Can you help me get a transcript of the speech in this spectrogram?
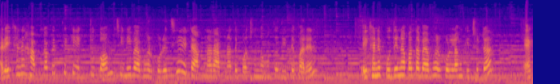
আর এখানে হাফ কাপের থেকে একটু কম চিনি ব্যবহার করেছি, এটা আপনারা আপনাদের পছন্দ মতো দিতে পারেন। এখানে পুদিনা পাতা ব্যবহার করলাম কিছুটা, এক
